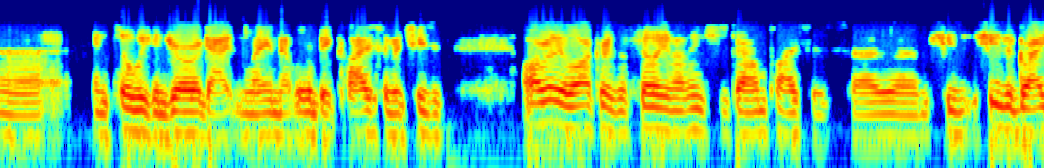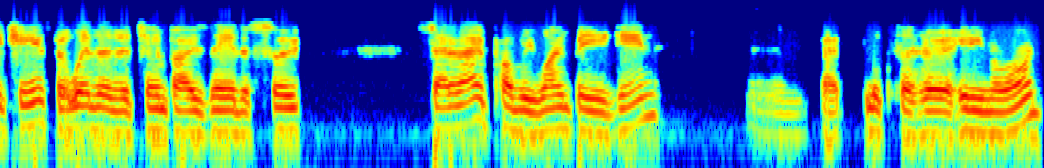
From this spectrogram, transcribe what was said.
uh, until we can draw a gate and land that little bit closer. But she's, I really like her as a filly, and I think she's going places. So um, she's she's a great chance. But whether the tempo's there to suit Saturday, probably won't be again. Um, but look for her hitting the line.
